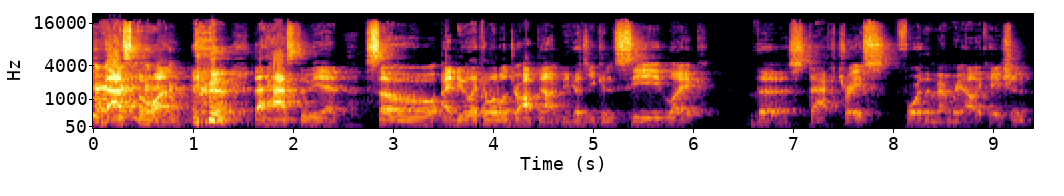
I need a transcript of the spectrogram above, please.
that's the one. that has to be it. So I do like a little drop down because you can see like the stack trace for the memory allocation.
